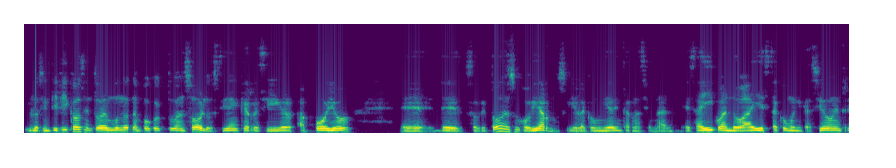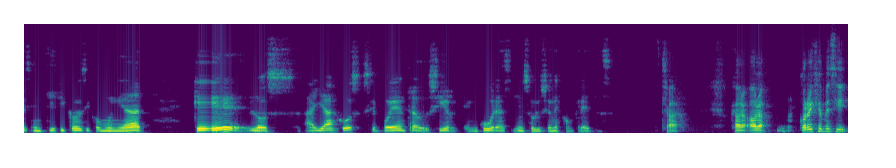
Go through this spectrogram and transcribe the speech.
los científicos en todo el mundo tampoco actúan solos, tienen que recibir apoyo eh, de, sobre todo de sus gobiernos y de la comunidad internacional. Es ahí cuando hay esta comunicación entre científicos y comunidad que los hallazgos se pueden traducir en curas y en soluciones concretas. Claro, claro. Ahora, corrígeme si,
